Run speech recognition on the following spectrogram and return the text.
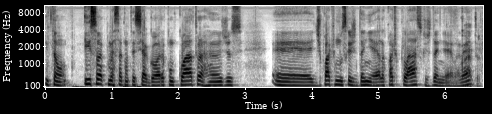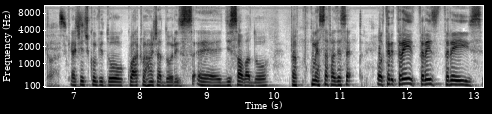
Então, isso vai começar a acontecer agora com quatro arranjos é, de quatro músicas de Daniela, quatro clássicos de Daniela, né? Quatro clássicos. Que a gente convidou quatro arranjadores é, de Salvador para começar a fazer essa. Oh, três, três, três, três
